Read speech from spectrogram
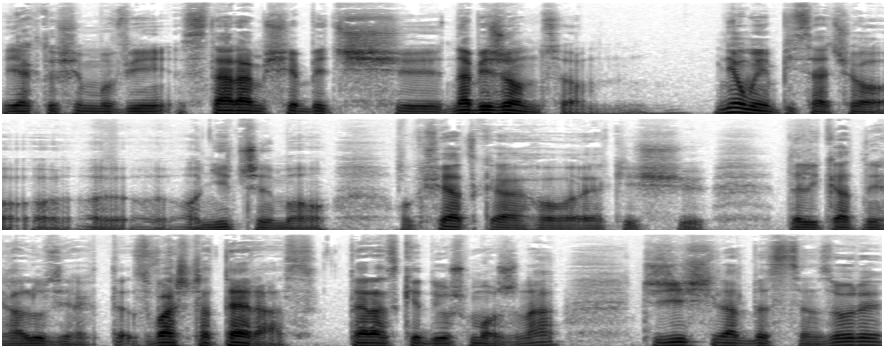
jak to się mówi, staram się być y, na bieżąco. Nie umiem pisać o, o, o, niczym, o, o kwiatkach, o jakichś delikatnych aluzjach, te, zwłaszcza teraz, teraz kiedy już można, 30 lat bez cenzury.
